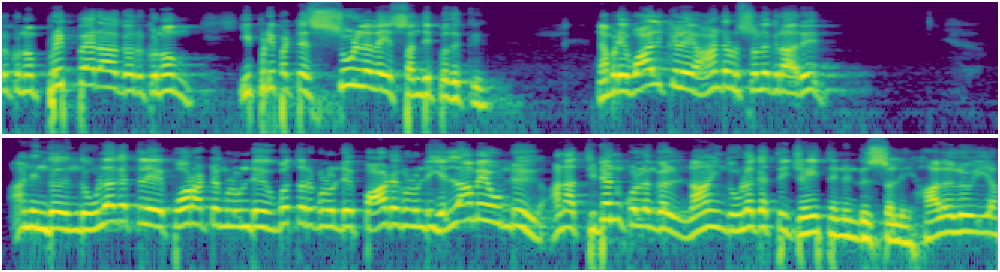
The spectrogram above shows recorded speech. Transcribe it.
இருக்கணும் ப்ரிப்பேராக இருக்கணும். இப்படிப்பட்ட சூழ்நிலையை சந்திப்பதற்கு நம்முடைய வாழ்க்கையிலே ஆண்டவர் சொல்லுகிறாரு ஆனால் இந்த இந்த உலகத்திலே போராட்டங்கள் உண்டு உபத்திரங்கள் உண்டு பாடுகள் உண்டு எல்லாமே உண்டு. ஆனால் திடன் கொள்ளுங்கள் நான் இந்த உலகத்தை ஜெயித்தேன் என்று சொல்லி. ஹலலூயா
